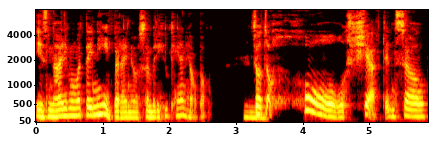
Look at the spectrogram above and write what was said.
is not even what they need, but I know somebody who can help them. So it's a whole shift. And so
